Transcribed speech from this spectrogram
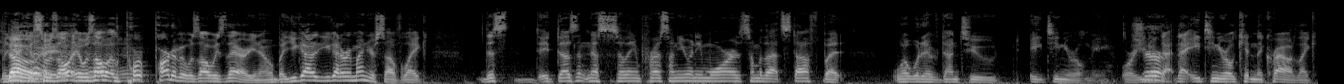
But yeah, 'cause it was all, it was always part- part of it was always there, you know. But you got to you got to remind yourself like this. It doesn't necessarily impress on you anymore. Some of that stuff, but what would it have done to 18 year old me or you know that, that 18 year old kid in the crowd like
